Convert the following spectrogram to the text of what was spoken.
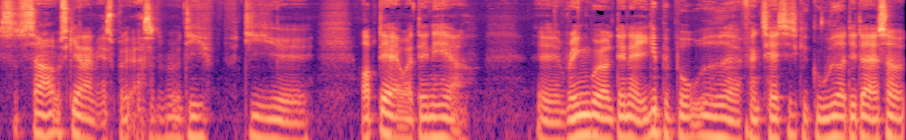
så, så sker der en masse på det. Altså, de, de øh, opdager jo, at den her øh, Ringworld, den er ikke beboet af fantastiske guder, og det der, er så,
